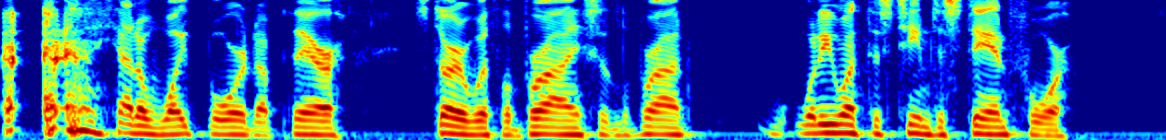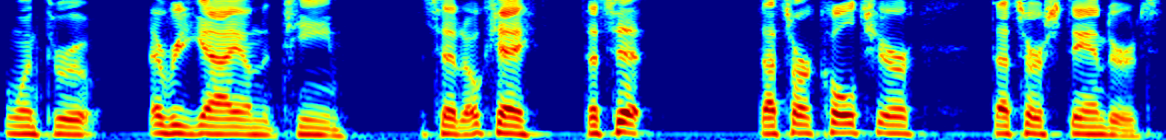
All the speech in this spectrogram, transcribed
he had a whiteboard up there started with LeBron. He said, LeBron, what do you want this team to stand for? He went through every guy on the team and said, okay, that's it. That's our culture. That's our standards.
